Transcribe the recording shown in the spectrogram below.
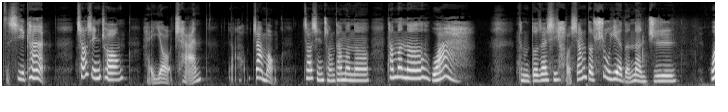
仔细看，锹形虫还有蝉，然后蚱蜢。锹形虫它们呢？它们呢？哇！它们都在吸好香的树叶的嫩枝。哇，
